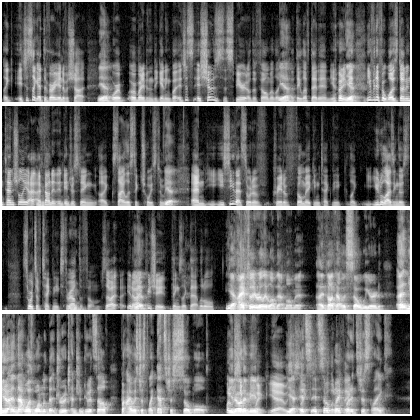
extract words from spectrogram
Like it's just like at the very end of a shot, yeah. or or it might have been the beginning, but it just it shows the spirit of the film and like Yeah. that they left that in. You know what I Yeah. mean? Even if it was done intentionally, I, I Mhm. found it an interesting like stylistic choice to me. Yeah. And you, you see that sort of creative filmmaking technique, like utilizing those sorts of techniques throughout the film. So I you know I Mm-hmm. Appreciate things like that. Little Yeah, I actually really love that moment. I thought that was so weird, and you know, and that was one that drew attention to itself. But I was just like, that's just so bold. But you know so what I mean? Quick. Yeah. It was Yeah, like, it's it's so quick, but it's just like,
